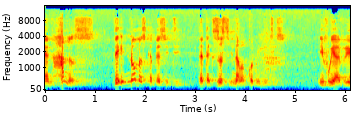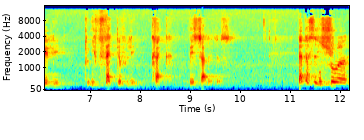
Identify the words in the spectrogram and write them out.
and harness the enormous capacity that exists in our communities if we are really to effectively crack these challenges. Let us ensure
